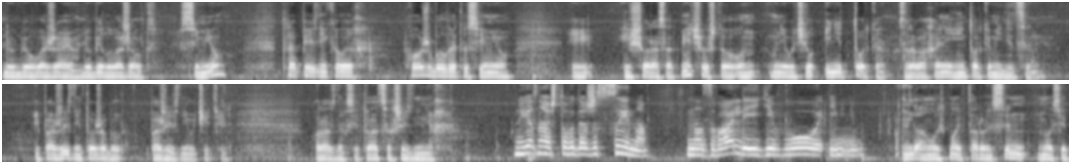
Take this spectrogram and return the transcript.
люблю, уважаю, любил, уважал семью Трапезниковых, вхож был в эту семью. И еще раз отмечу, что он мне учил и не только здравоохранение, и не только медицины. И по жизни тоже был по жизни учитель в разных ситуациях жизненных. Но я знаю, что вы даже сына назвали его именем. Да, мой второй сын носит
